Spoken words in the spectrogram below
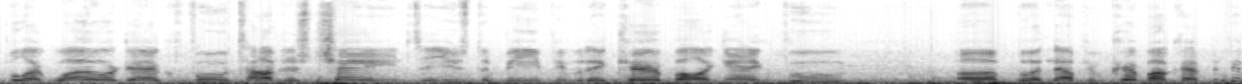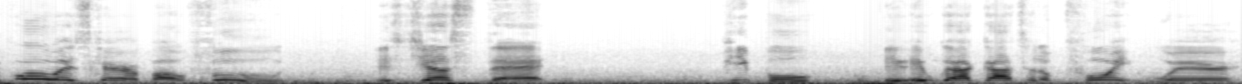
People are like, well, organic food, time just changed. It used to be people didn't care about organic food, uh, but now people care about. People always care about food. It's just that people it, it got, got to the point where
